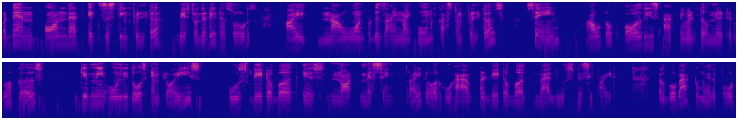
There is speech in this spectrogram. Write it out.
But then on that existing filter, based on the data source, I now want to design my own custom filters saying out of all these active and terminated workers, give me only those employees whose date of birth is not missing, right? Or who have a date of birth value specified. I'll go back to my report,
